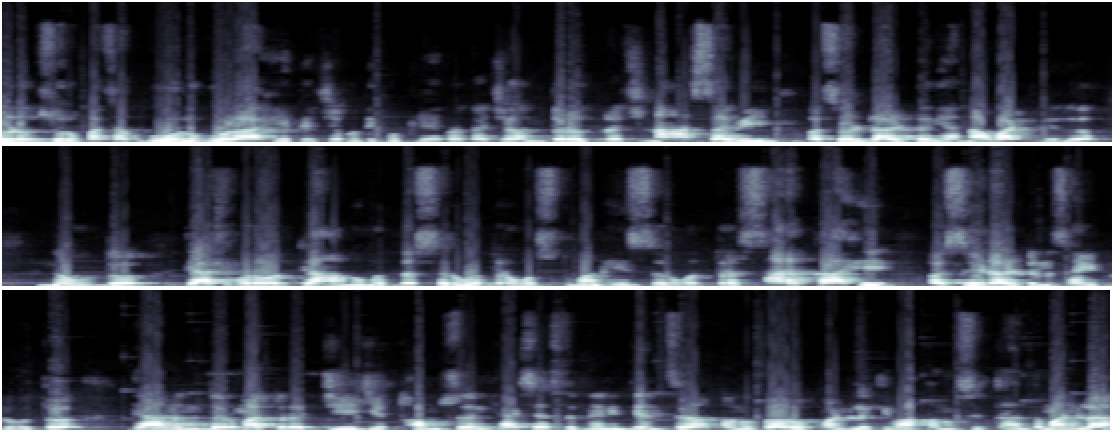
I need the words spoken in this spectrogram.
कडक स्वरूपाचा गोल गोळा आहे. त्याच्यामध्ये कुठल्याही प्रकारची अंतरक रचना असावी असं डाल्टन यांना वाटलेलं नव्हतं. त्याचबरोबर त्या अणुमधलं सर्वत्र वस्तुमान हे सर्वत्र सारखं आहे असे डाल्टन सांगितलं होतं. त्यानंतर मात्र जे जे थॉम्सन ह्या शास्त्रज्ञांनी त्यांचं अणुप्रारूप मांडलं किंवा अणुसिद्धांत मांडला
